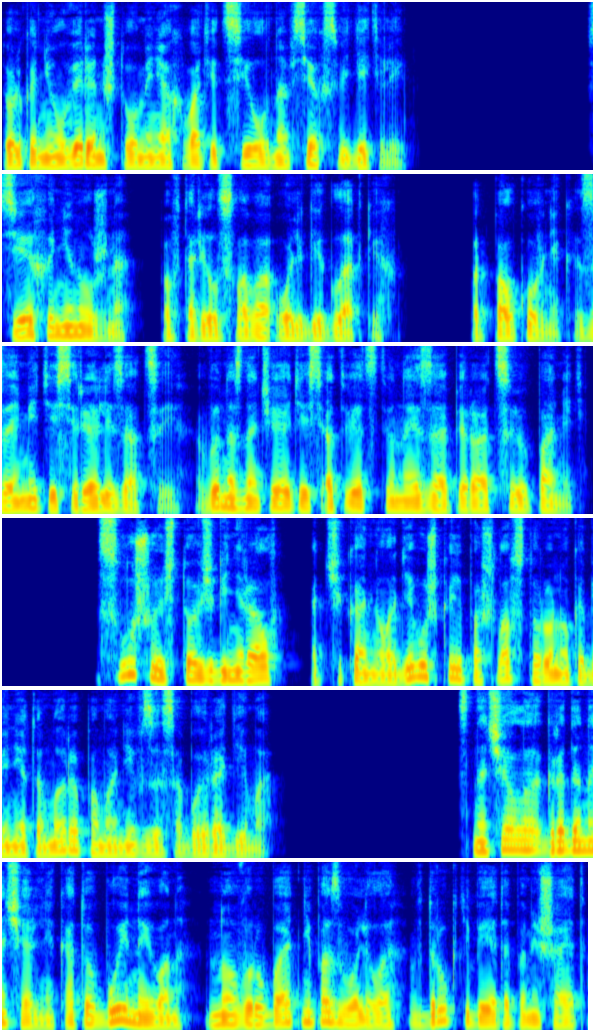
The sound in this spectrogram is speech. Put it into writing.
Только не уверен, что у меня хватит сил на всех свидетелей». «Всех и не нужно», – повторил слова Ольги Гладких. «Подполковник, займитесь реализацией. Вы назначаетесь ответственной за операцию «Память». «Слушаюсь, товарищ генерал», – отчеканила девушка и пошла в сторону кабинета мэра, поманив за собой Родима. «Сначала градоначальник, а то буйный он, но вырубать не позволила. Вдруг тебе это помешает?»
